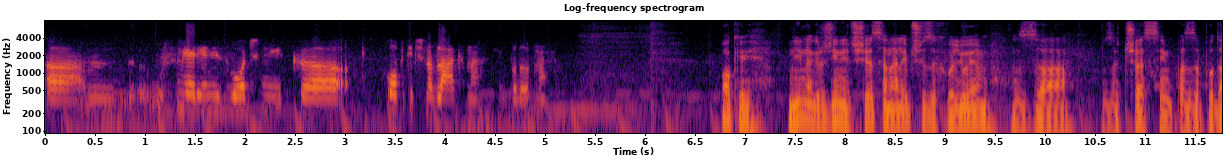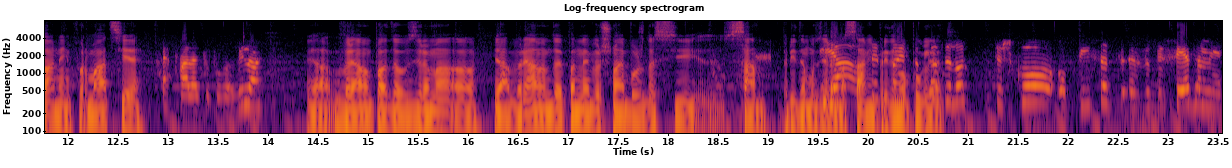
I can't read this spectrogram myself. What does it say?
um, usmerjeni zvočnik, uh, optična vlakna in podobno. Ok, Nina Gržinič, jaz se najlepše zahvaljujem za, za čas in pa za podane informacije. Hvala za povabilo. Ja, verjamem pa, da, oziroma, uh, ja, verjamem, da je pa najbrž najbolj, da si sam pridemo, oziroma ja, sami pridemo pogled. To je zelo težko opisati z besedami.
